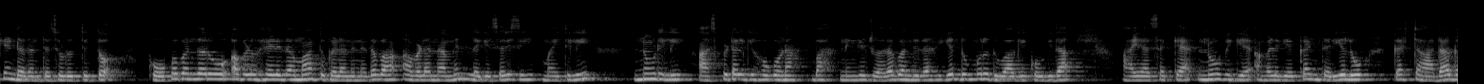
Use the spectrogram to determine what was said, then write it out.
ಕೆಂಡದಂತೆ ಸುಡುತ್ತಿತ್ತು. ಕೋಪ ಬಂದರೂ ಅವಳು ಹೇಳಿದ ಮಾತುಗಳ ನೆನೆದವ ಅವಳನ್ನು ಮೆಲ್ಲಗೆ ಸರಿಸಿ ಮೈತಿಲಿ ನೋಡಿಲಿ, ಹಾಸ್ಪಿಟಲ್ಗೆ ಹೋಗೋಣ, ಬಾ, ನಿಂಗೆ ಜ್ವರ ಬಂದಿದೆ ಎಂದು ಮೃದುವಾಗಿ ಕೂಗಿದ. ಆಯಾಸಕ್ಕೆ ನೋವಿಗೆ ಅವಳಿಗೆ ಕಣ್ತೆರೆಯಲು ಕಷ್ಟ ಆದಾಗ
